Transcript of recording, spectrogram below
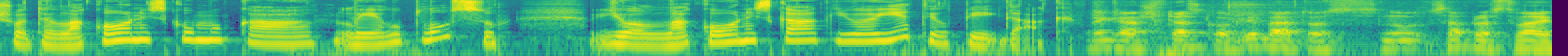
šo lakoniskumu kā lielu plusu. Jo lakoniskāk, jo ietilpīgāk. Vienkārši tas, ko gribētos nu, saprast, vai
